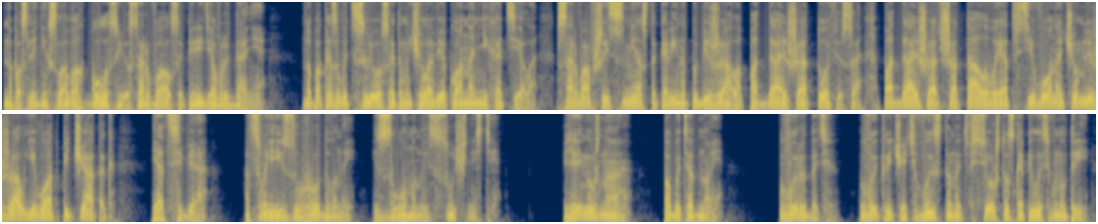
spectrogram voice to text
На последних словах голос ее сорвался, перейдя в рыдание. Но показывать слез этому человеку она не хотела. Сорвавшись с места, Карина побежала подальше от офиса, подальше от Шаталова и от всего, на чем лежал его отпечаток. И от себя, от своей изуродованной, изломанной сущности. Ей нужно побыть одной. Вырыдать, выкричать, выстонать все, что скопилось внутри —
